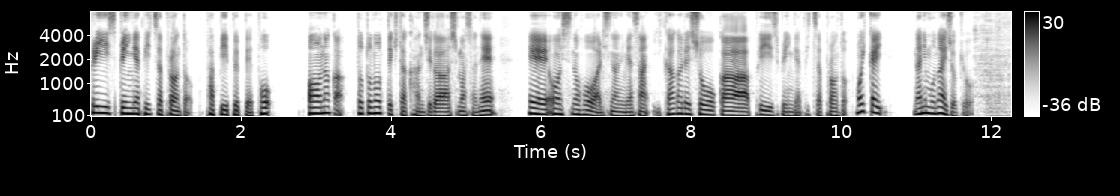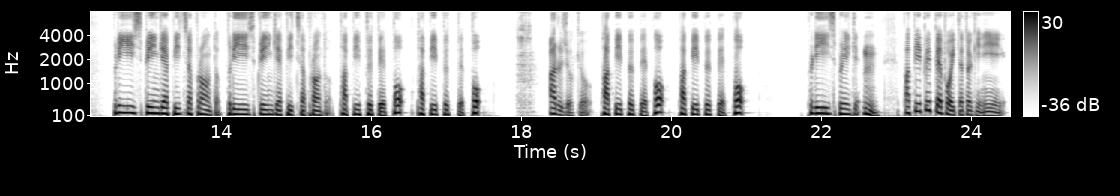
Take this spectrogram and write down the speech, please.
Please bring your pizza pronto. パピプペポ。あーなんか整ってきた感じがしますね。えー音質の方はリスナーの皆さんいかがでしょうか ?Please bring your pizza pronto. もう一回何もない状況。Please bring your pizza pronto. Please bring a pizza pront. パピプペポ、パピプペポ。ある状況。パピプペポ、パピプペポ、please bring うん。パピプペポ行った時に、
